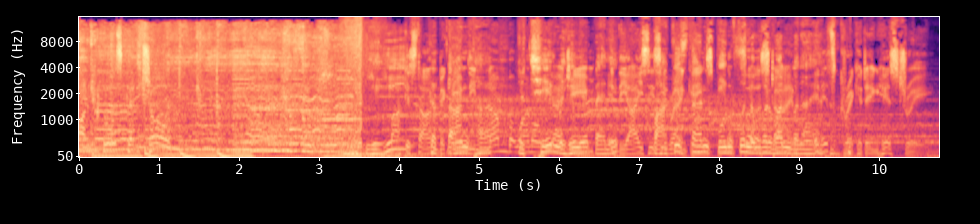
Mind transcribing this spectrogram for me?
on cruise control. यही कप्तान था जो छह महीने पहले पाकिस्तान टीम को नंबर वन बनाया था।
